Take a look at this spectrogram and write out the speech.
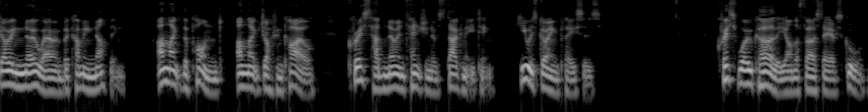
going nowhere and becoming nothing. Unlike the pond, unlike Josh and Kyle, Chris had no intention of stagnating. He was going places. Chris woke early on the first day of school.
